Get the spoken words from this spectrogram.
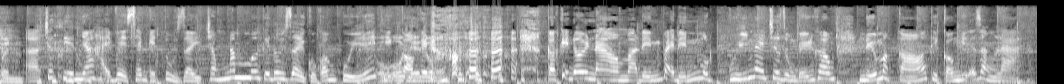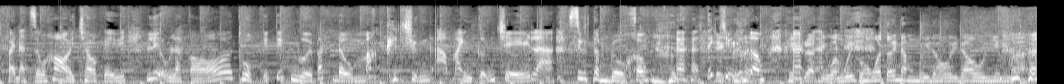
mình. À, trước tiên nhá hãy về xem cái tủ giày trong 50 cái đôi giày của con quý ấy, thì Ồ, có cái có cái đôi nào mà đến phải đến một quý nay chưa dùng đến không? Nếu mà có thì có nghĩa rằng là phải đặt dấu hỏi cho cái liệu là có thuộc cái tiếp người bắt đầu mắc cái chứng ám ảnh cưỡng chế là sưu tầm đồ không? Tích chữ không? thiệt ra thì quan quý cũng không có tới 50 đôi đâu nhưng mà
